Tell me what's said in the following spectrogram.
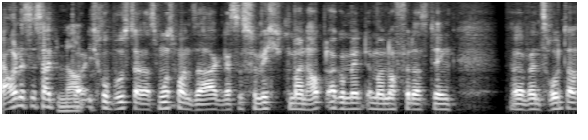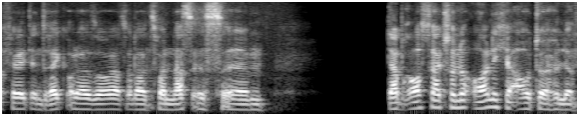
Ja, und es ist halt Genau. deutlich robuster, das muss man sagen. Das ist für mich mein Hauptargument immer noch für das Ding. Äh, wenn es runterfällt in Dreck oder sowas oder zwar nass ist, ähm, da brauchst du halt schon eine ordentliche Outdoor-Hülle.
